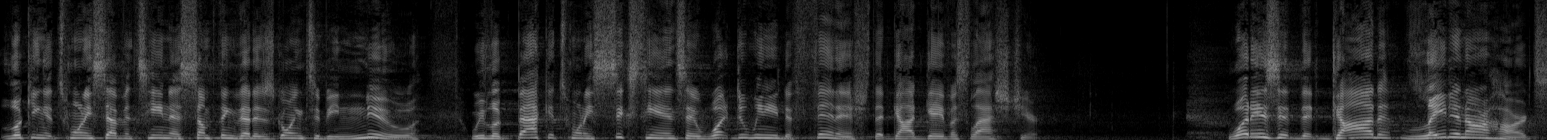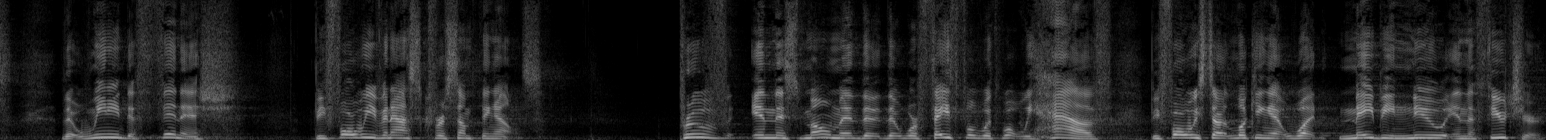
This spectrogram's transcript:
looking at 2017 as something that is going to be new, we look back at 2016 and say, what do we need to finish that God gave us last year? What is it that God laid in our hearts that we need to finish before we even ask for something else? Prove in this moment that, that we're faithful with what we have before we start looking at what may be new in the future.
